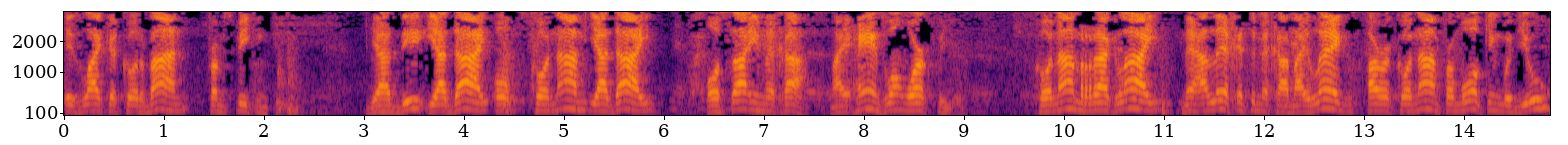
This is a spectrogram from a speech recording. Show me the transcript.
is like a korban from speaking to you. Yadi, yadai or konam yadai osa imecha. My hands won't work for you. Konam raglai mehalechet imecha. My legs are a konam from walking with you.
